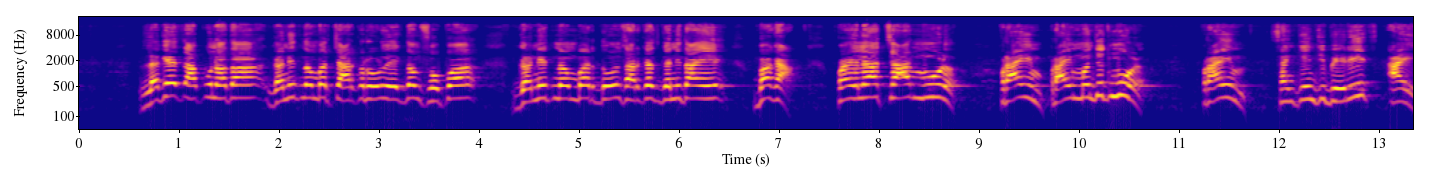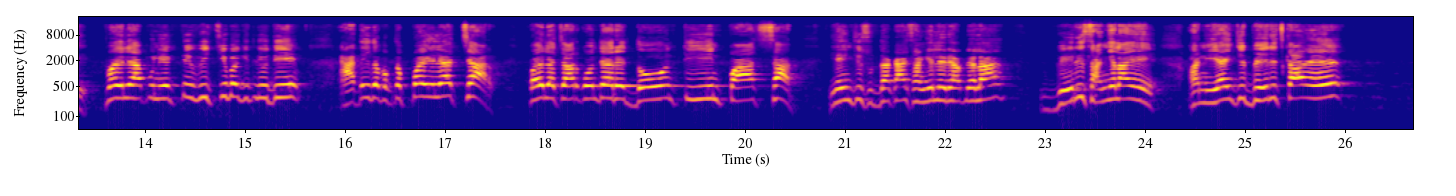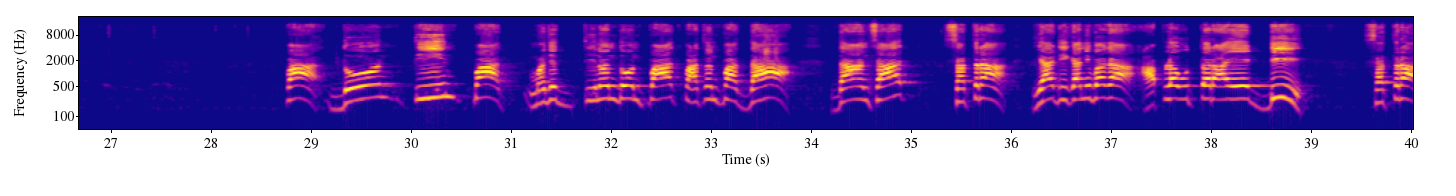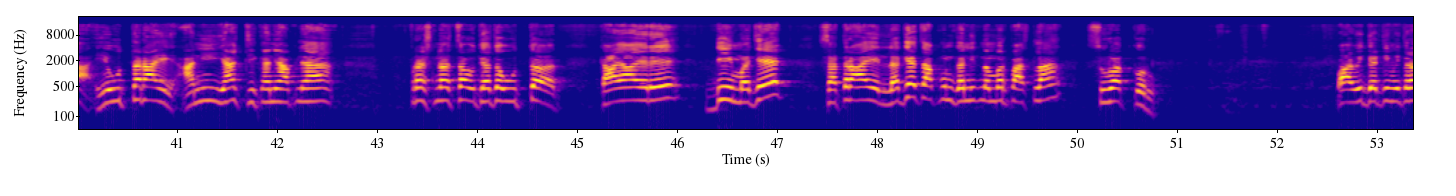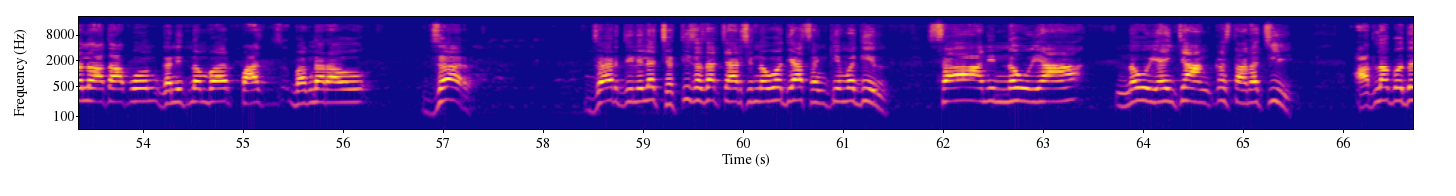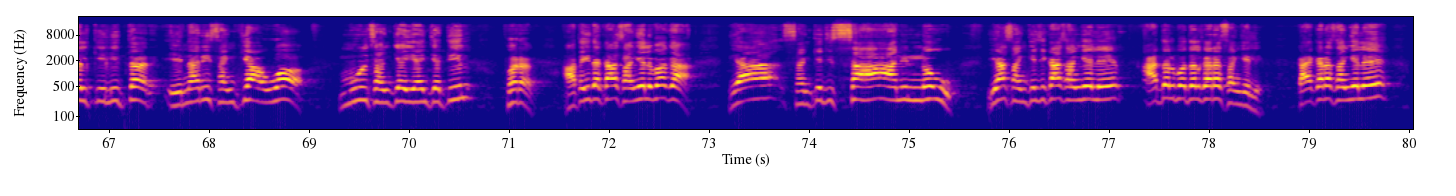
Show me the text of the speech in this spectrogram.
लगेच आपण आता गणित नंबर चार कर एकदम सोपं. गणित नंबर दोन सारखंच गणित आहे. बघा पहिल्या चार मूळ प्राईम प्राईम म्हणजेच मूळ प्राईम संख्येची बेरीज आहे. पहिले आपण एक ते वीसची बघितली होती. आता इथं फक्त पहिल्या चार. पहिल्या चार कोणत्या रे? दोन तीन पाच सात. यांची सुद्धा काय सांगेल रे आपल्याला? बेरीज सांगेल आहे. आणि यांची बेरीज काय आहे? पा दोन तीन पाच. म्हणजे तीन आणि दोन पाच पाच आणि पाच. दहा. दहा आणि सात सतरा. या ठिकाणी बघा आपलं उत्तर आहे डी. सतरा हे उत्तर आहे. आणि याच ठिकाणी आपल्या प्रश्न चौथ्याचं उत्तर काय आहे रे? डी. म्हणजे सतरा आहे. लगेच आपण गणित नंबर पाचला सुरुवात करू. पहा विद्यार्थी मित्रांनो आता आपण गणित नंबर पाच बघणार आहोत. जर जर दिलेल्या छत्तीस हजार चारशे नव्वद या संख्येमधील सहा आणि नऊ या नऊ यांच्या अंकस्थानाची आदलाबदल केली तर येणारी संख्या व मूळ संख्या यांच्यातील फरक. आता इथं काय सांगेल बघा या संख्येची सहा आणि नऊ या संख्येची काय सांगेल? आदल बदल करा सांगेल. काय करा सांगेल?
